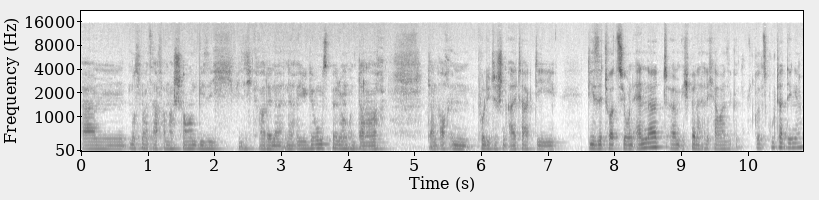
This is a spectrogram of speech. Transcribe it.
ähm, muss man jetzt einfach mal schauen, wie sich, wie sich gerade in der, in der Regierungsbildung und danach dann auch im politischen Alltag die, die Situation ändert. Ähm, ich bin da ehrlicherweise ganz guter Dinge.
